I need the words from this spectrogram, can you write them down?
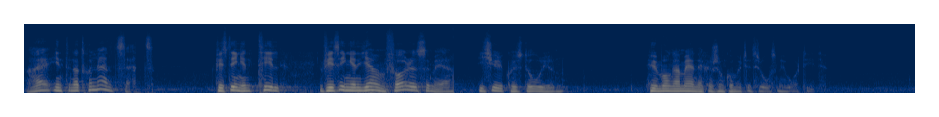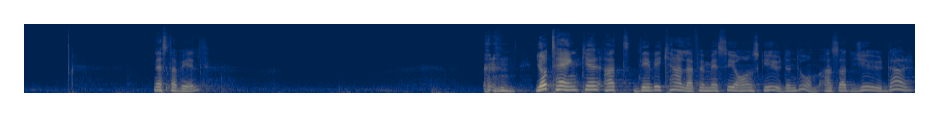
Nej, internationellt sett finns det ingen, till, det finns ingen jämförelse med i kyrkohistorien hur många människor som kommer till tro som i vår tid. Nästa bild. Jag tänker att det vi kallar för messiansk judendom, alltså att judar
